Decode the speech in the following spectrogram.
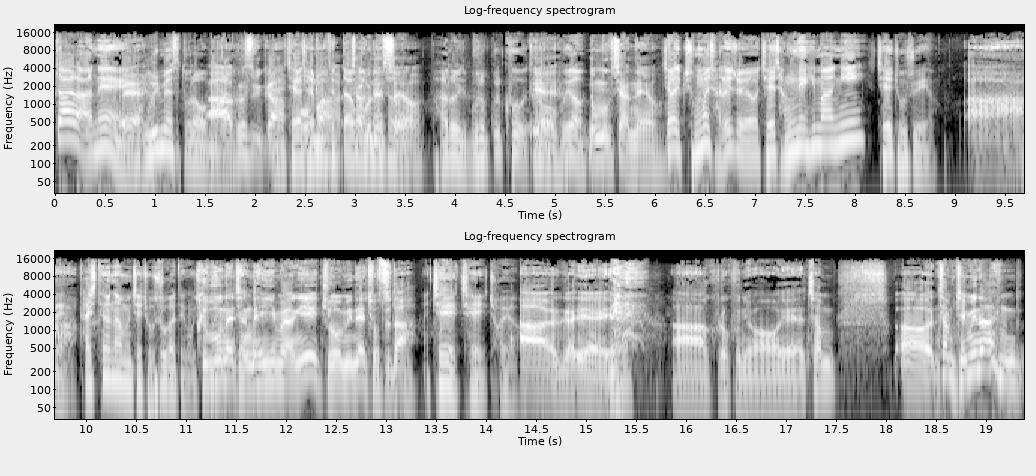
달 안에 예. 울면서 돌아옵니다. 아, 그렇습니까? 네, 제가 잘못했다고 잘못했어요. 바로 이제 무릎 꿇고 예, 들어오고요. 녹록지 않네요. 제가 정말 잘해줘요. 제 장래 희망이 제 조수예요. 아, 네, 다시 태어나면 제 조수가 되고 싶어요. 그분의 장래 희망이 주호민의 조수다. 제, 제, 저요. 아, 그러니까 예, 예. 네. 아, 그렇군요. 예, 참, 어, 참 재미난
